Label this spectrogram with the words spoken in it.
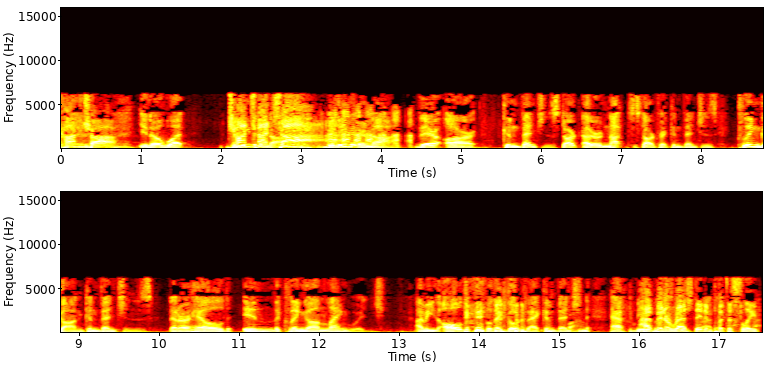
cock cha. You know what? Believe it or not, believe it or not, there are conventions, Star or not Star Trek conventions, Klingon conventions that are held in the Klingon language. I mean, all the people that go to that convention have to be. I've been arrested and put to sleep.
